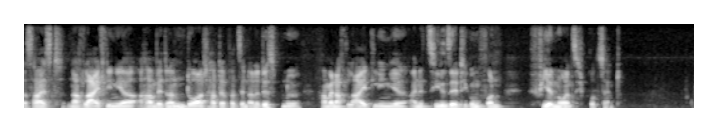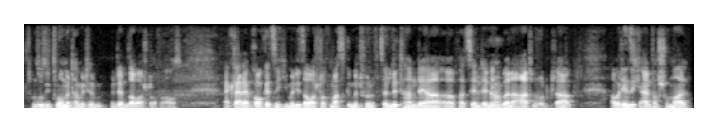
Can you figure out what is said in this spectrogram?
das heißt, nach Leitlinie haben wir dann dort, hat der Patient eine Dyspnoe, haben wir nach Leitlinie eine Zielsättigung von 94 Prozent. Und so sieht es momentan mit dem, mit dem Sauerstoff aus. Na klar, der braucht jetzt nicht immer die Sauerstoffmaske mit 15 Litern, der äh, Patient, der nicht ja. über eine Atemnot klagt, aber den sich einfach schon mal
